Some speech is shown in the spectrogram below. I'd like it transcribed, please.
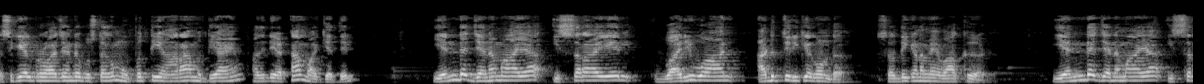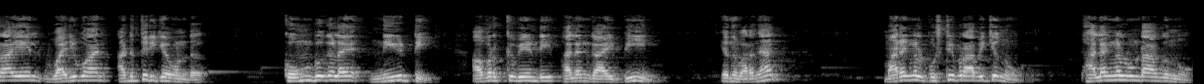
എസ് കെ എൽ പ്രവാചകന്റെ പുസ്തകം മുപ്പത്തി ആറാം അധ്യായം അതിന്റെ എട്ടാം വാക്യത്തിൽ എന്റെ ജനമായ ഇസ്രായേൽ വരുവാൻ അടുത്തിരിക്ക കൊണ്ട് ശ്രദ്ധിക്കണമേ വാക്കുകൾ. എന്റെ ജനമായ ഇസ്രായേൽ വരുവാൻ അടുത്തിരിക്ക കൊണ്ട് കൊമ്പുകളെ നീട്ടി അവർക്ക് വേണ്ടി ഫലം കായ്പീൻ എന്ന് പറഞ്ഞാൽ മരങ്ങൾ പുഷ്ടി പ്രാപിക്കുന്നു ഫലങ്ങൾ ഉണ്ടാകുന്നു.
